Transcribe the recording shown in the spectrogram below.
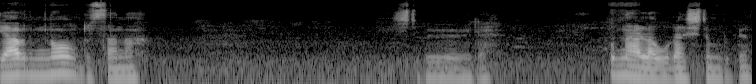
Yavrum ne oldu sana? İşte böyle. Bunlarla uğraştım bugün.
